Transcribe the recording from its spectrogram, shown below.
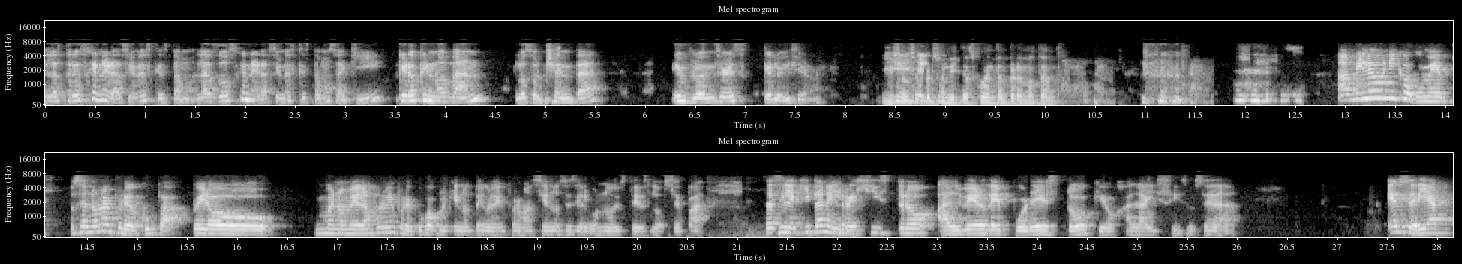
las tres generaciones que estamos, las dos generaciones que estamos aquí, creo que no dan los 80 influencers que lo hicieron. Mis 11 personitas cuentan, pero no tanto. A mí lo único que me, o sea, no me preocupa, pero bueno, a lo mejor me preocupa porque no tengo la información, no sé si alguno de ustedes lo sepa. O sea, si le quitan el registro al verde por esto, que ojalá y sí suceda, eso sería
